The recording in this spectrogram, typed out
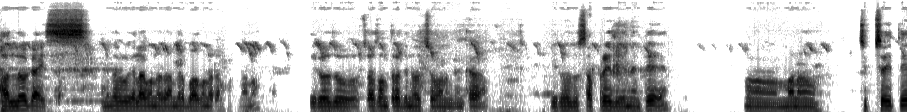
హలో గైస్ అందరూ ఎలా ఉన్నారు? అందరూ బాగున్నారు అనుకుంటున్నాను. ఈరోజు స్వాతంత్ర దినోత్సవం కనుక ఈరోజు సర్ప్రైజ్ ఏంటంటే ఆ, మనం చిప్స్ అయితే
